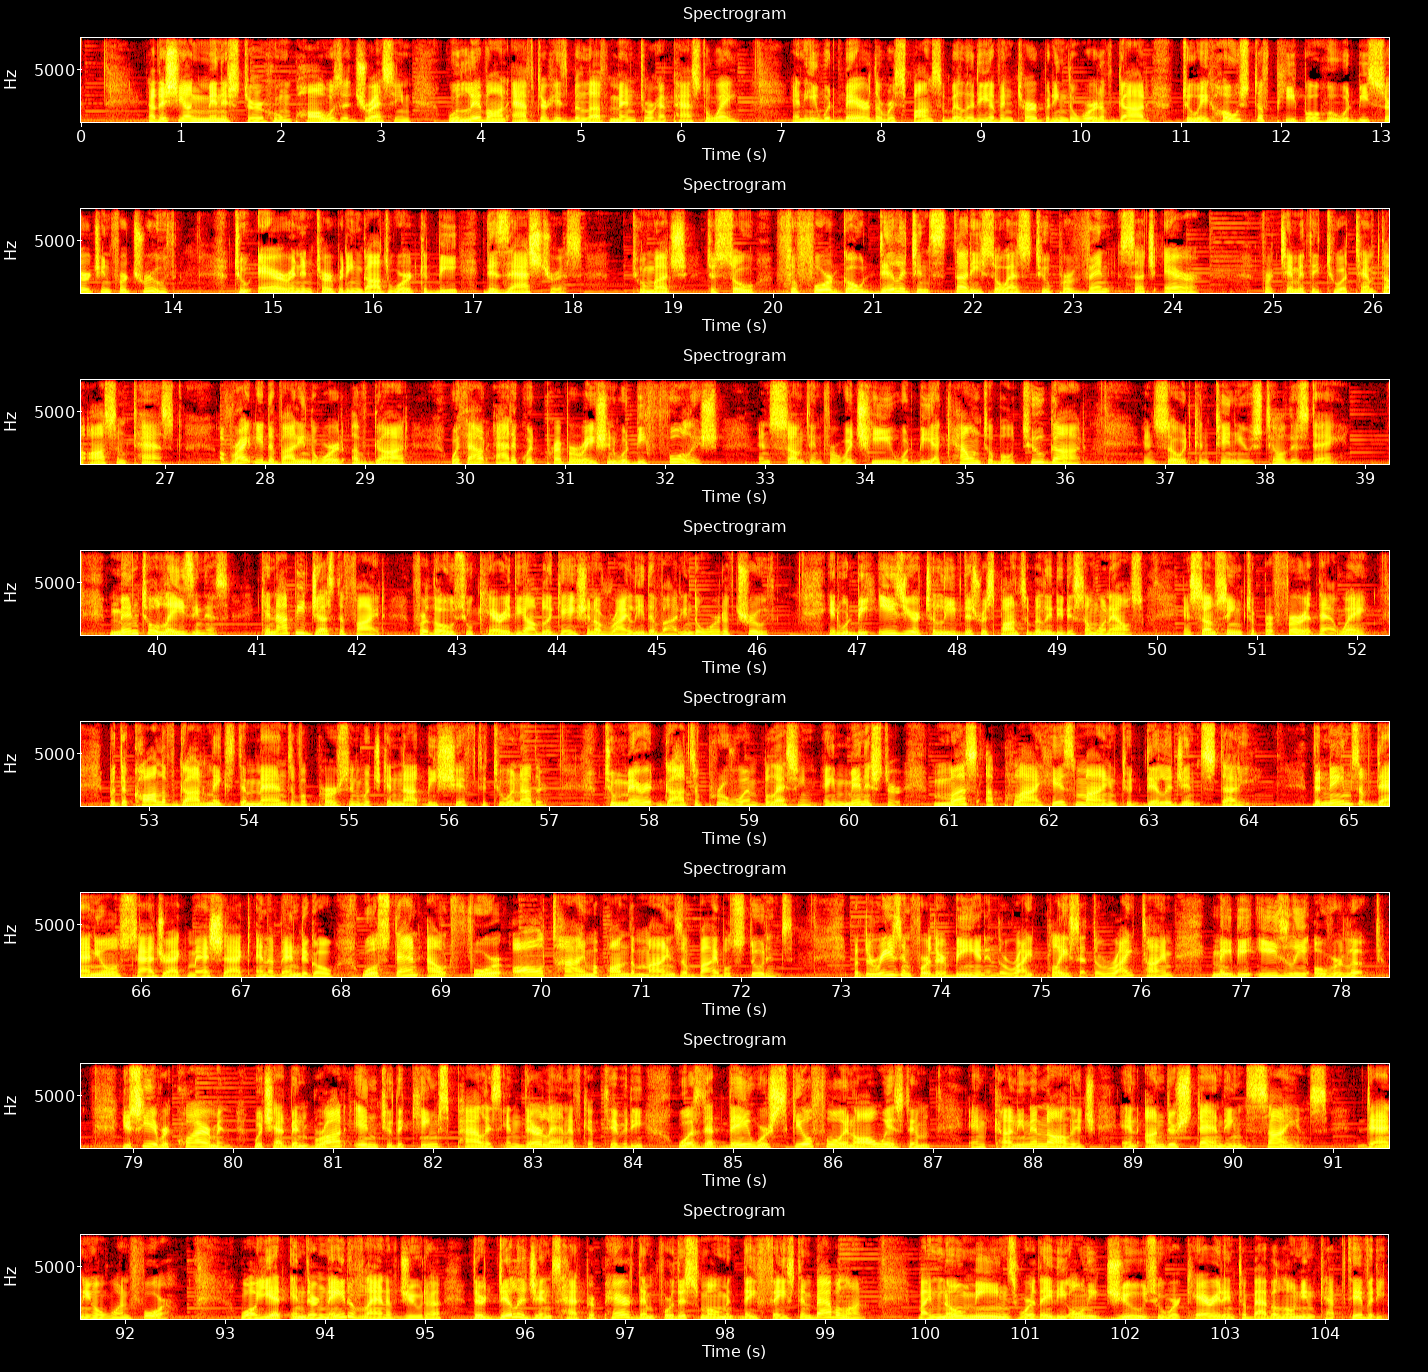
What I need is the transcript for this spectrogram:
Now, this young minister whom Paul was addressing will live on after his beloved mentor had passed away, and he would bear the responsibility of interpreting the Word of God to a host of people who would be searching for truth. To err in interpreting God's Word could be disastrous. Too much to so to forego diligent study so as to prevent such error. For Timothy to attempt the awesome task of rightly dividing the Word of God without adequate preparation would be foolish and something for which he would be accountable to God, and so it continues till this day. Mental laziness cannot be justified for those who carry the obligation of rightly dividing the word of truth. It would be easier to leave this responsibility to someone else, and some seem to prefer it that way. But the call of God makes demands of a person which cannot be shifted to another. To merit God's approval and blessing, a minister must apply his mind to diligent study. The names of Daniel, Shadrach, Meshach, and Abednego will stand out for all time upon the minds of Bible students. But the reason for their being in the right place at the right time may be easily overlooked. You see, a requirement which had been brought into the king's palace in their land of captivity was that they were skillful in all wisdom and cunning in knowledge and understanding science. Daniel 1 4. While yet in their native land of Judah, their diligence had prepared them for this moment they faced in Babylon. By no means were they the only Jews who were carried into Babylonian captivity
